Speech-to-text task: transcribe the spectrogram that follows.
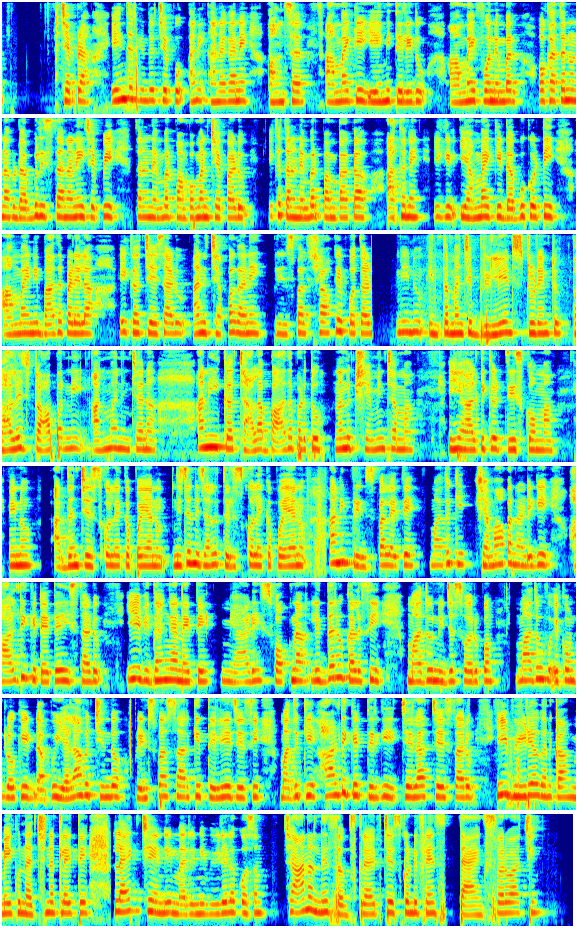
చెప్పరా ఏం జరిగిందో చెప్పు అని అనగానే అవును సార్ ఆ అమ్మాయికి ఏమీ తెలీదు. ఆ అమ్మాయి ఫోన్ నెంబర్ ఒక అతను నాకు డబ్బులు ఇస్తానని చెప్పి తన నెంబర్ పంపమని చెప్పాడు. ఇక తన నెంబర్ పంపాక అతనే ఇక ఈ అమ్మాయికి డబ్బు కొట్టి ఆ అమ్మాయిని బాధపడేలా ఇక చేశాడు అని చెప్పగానే ప్రిన్సిపల్ షాక్ అయిపోతాడు. నేను ఇంత మంచి బ్రిలియంట్ స్టూడెంట్ కాలేజ్ టాపర్ని అనుమానించానా? అని ఇక చాలా బాధపడుతూ నన్ను క్షమించమ్మా ఈ హాల్ టికెట్ తీసుకోమ్మా. నేను అర్థం చేసుకోలేకపోయాను నిజ నిజాలు తెలుసుకోలేకపోయాను అని ప్రిన్సిపల్ అయితే మధుకి క్షమాపణ అడిగి హాల్ టికెట్ అయితే ఇస్తాడు. ఈ విధంగానైతే మ్యాడీ స్వప్న ఇద్దరూ కలిసి మధు నిజ స్వరూపం మధు అకౌంట్లోకి డబ్బు ఎలా వచ్చిందో ప్రిన్సిపల్ సార్కి తెలియజేసి మధుకి హాల్ టికెట్ తిరిగి ఇచ్చేలా చేస్తారు. ఈ వీడియో కనుక మీకు నచ్చినట్లయితే లైక్ చేయండి. మరిన్ని వీడియోల కోసం ఛానల్ని సబ్స్క్రైబ్ చేసుకోండి ఫ్రెండ్స్. Thanks for watching.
